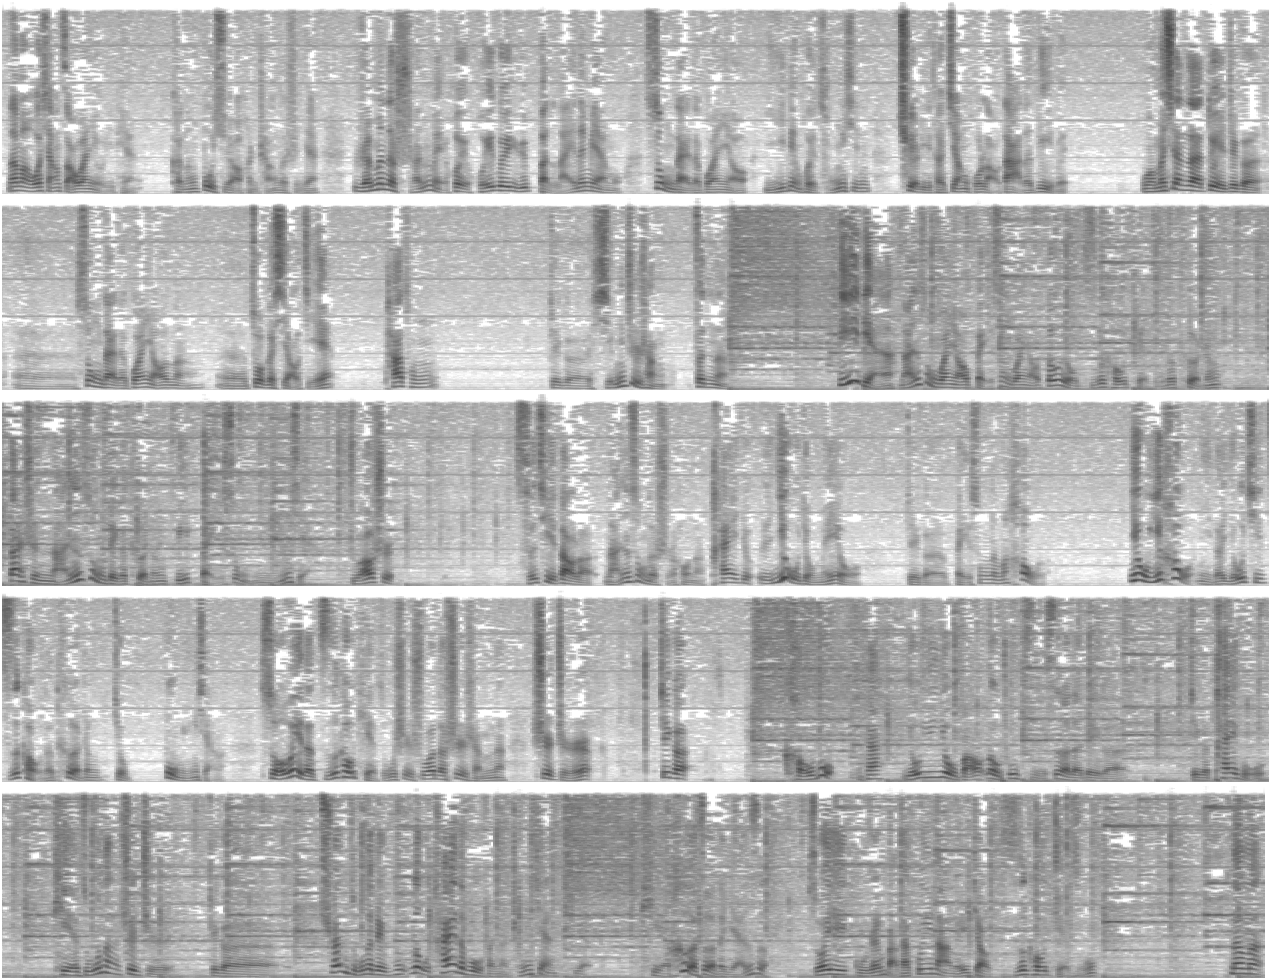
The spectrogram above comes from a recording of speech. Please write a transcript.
那么我想早晚有一天，可能不需要很长的时间，人们的审美会回归于本来的面目，宋代的官窑一定会重新。确立他江湖老大的地位。我们现在对这个呃宋代的官窑呢，呃做个小结。它从这个形制上分呢，第一点啊，南宋官窑、北宋官窑都有紫口铁足的特征，但是南宋这个特征比北宋明显，主要是瓷器到了南宋的时候呢，胎就釉就没有这个北宋那么厚了。釉一厚，你的尤其紫口的特征就不明显了。所谓的紫口铁足是说的是什么呢？是指这个口部，你看，由于釉薄，露出紫色的这个这个胎骨。铁足呢，是指这个圈足的这部露胎的部分呢，呈现铁铁褐色的颜色，所以古人把它归纳为叫紫口铁足。那么。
